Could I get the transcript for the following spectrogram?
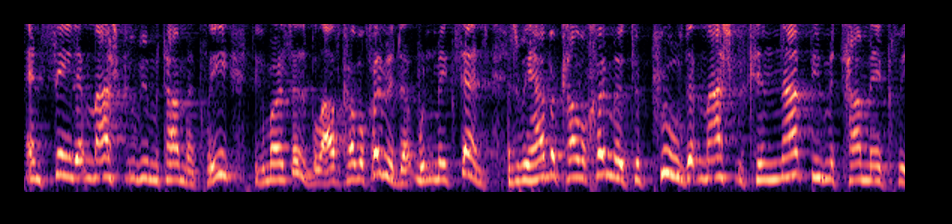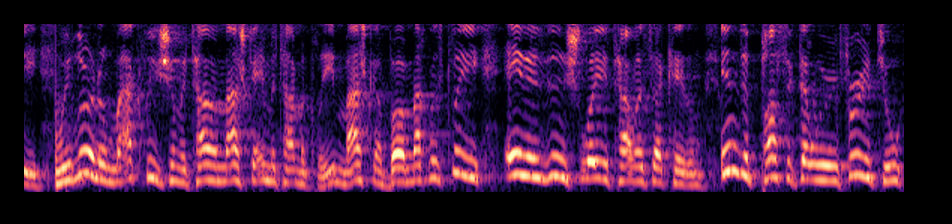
and say that mashka could be mitames a kli. The Gemara says, that wouldn't make sense. As we have a kalvachomer to prove that mashka cannot be metame kli. We learn umakli shemetame mashka imetame kli, mashka ba machmas kli, ein edin shloy In the pasuk that we're referring to,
